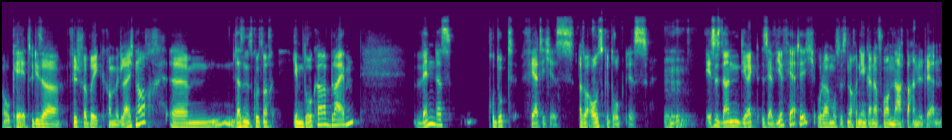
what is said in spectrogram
Okay, zu dieser Fischfabrik kommen wir gleich noch. Ähm, lassen Sie uns kurz noch im Drucker bleiben. Wenn das Produkt fertig ist, also ausgedruckt ist, mhm. ist es dann direkt servierfertig oder muss es noch in irgendeiner Form nachbehandelt werden?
